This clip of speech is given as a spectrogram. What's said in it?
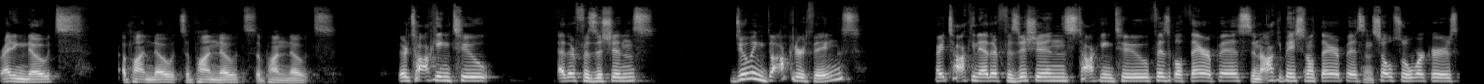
writing notes upon notes upon notes upon notes. They're talking to other physicians, doing doctor things, right? Talking to other physicians, talking to physical therapists and occupational therapists and social workers,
